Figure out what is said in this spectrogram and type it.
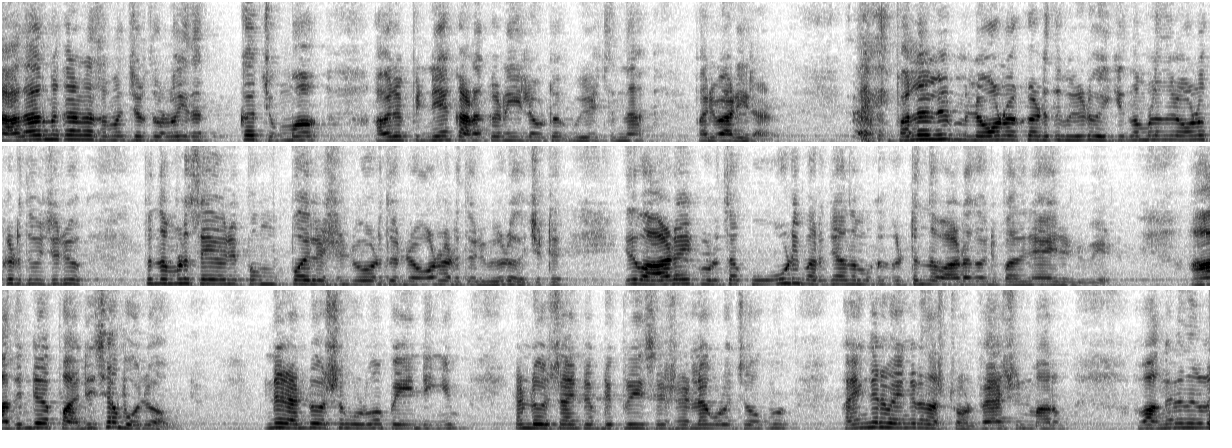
സാധാരണക്കാരനെ സംബന്ധിച്ചിടത്തോളം ഇതൊക്കെ ചുമ്മാ അവനെ പിന്നെയും കടക്കണിയിലോട്ട് വീഴ്ത്തുന്ന പരിപാടിയിലാണ്. പലരും ലോണൊക്കെ എടുത്ത് വീട് വയ്ക്കും. നമ്മൾ ലോണൊക്കെ എടുത്ത് വെച്ചൊരു ഇപ്പം നമ്മൾ സേ ഒരു ഇപ്പം മുപ്പത് ലക്ഷം രൂപ എടുത്ത് ലോൺ എടുത്ത് ഒരു വീട് വെച്ചിട്ട് ഇത് വാടകയ്ക്ക് കൊടുത്താൽ കൂടി പറഞ്ഞാൽ നമുക്ക് കിട്ടുന്ന വാടക ഒരു പതിനായിരം രൂപയാണ്. അതിന്റെ പലിശ പോലും ആവില്ല പിന്നെ രണ്ട് വർഷം കൂടുമ്പോൾ പെയിന്റിങ്ങും രണ്ട് വർഷം അതിന്റെ ഡിപ്രീസിയേഷൻ എല്ലാം കൂടെ വെച്ച് നോക്കുമ്പോൾ ഭയങ്കര ഭയങ്കര നഷ്ടമാണ്. ഫാഷൻ മാറും. അപ്പോൾ അങ്ങനെ നിങ്ങൾ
